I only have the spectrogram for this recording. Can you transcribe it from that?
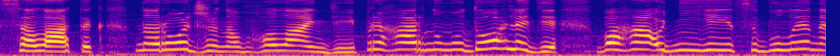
салатик. Народжена в Голландії. При гарному догляді вага однієї цибулини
